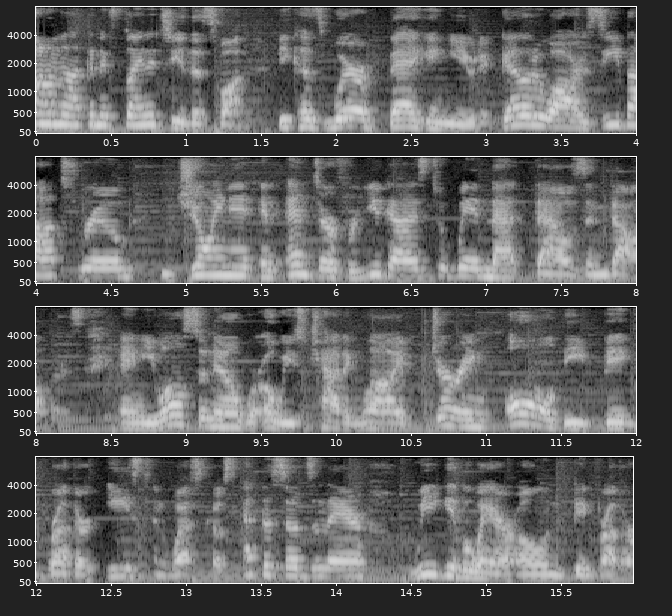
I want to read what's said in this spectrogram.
I'm not gonna explain it to you this one because we're begging you to go to our zeebox room, join it, and enter for you guys to win that thousand dollars. And you also know we're always chatting live during all the Big Brother East and West Coast episodes in there. We give away our own Big Brother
